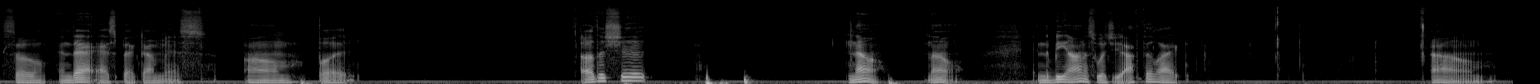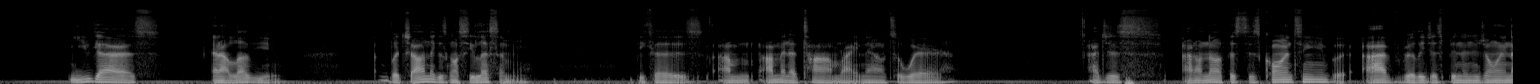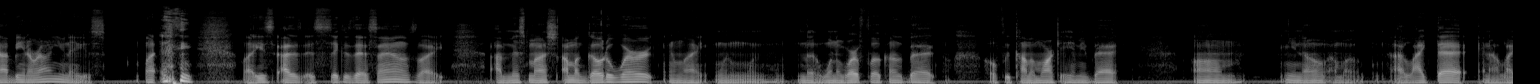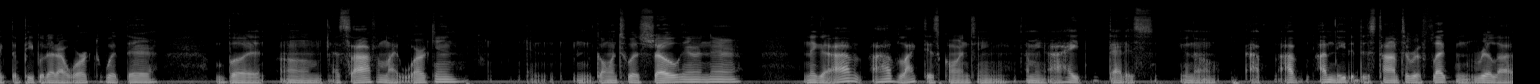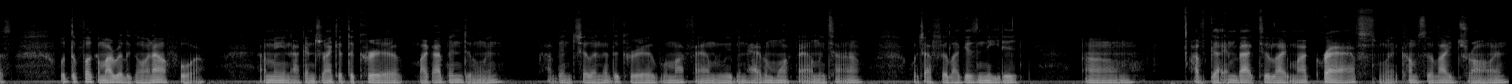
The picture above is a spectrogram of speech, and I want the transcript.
so in that aspect I miss. Um, but other shit, no, no. And to be honest with you, I feel like um, you guys, and I love you but y'all niggas gonna see less of me because I'm I'm in a time right now to where I just I don't know if it's this quarantine, but I've really just been enjoying not being around you niggas. Like, like it's as sick as that sounds. Like, I miss my. Sh- I'm gonna go to work, and like when when the when the workflow comes back, hopefully, Common Market hit me back. Um, you know, I'm a. I like that, and I like the people that I worked with there. But um, aside from like working and going to a show here and there, nigga, I've I've liked this quarantine. I mean, I hate that it's you know I've I've I've needed this time to reflect and realize what the fuck am I really going out for. I mean, I can drink at the crib like I've been doing. I've been chilling at the crib with my family. We've been having more family time, which I feel like is needed. Um, I've gotten back to like my crafts when it comes to like drawing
